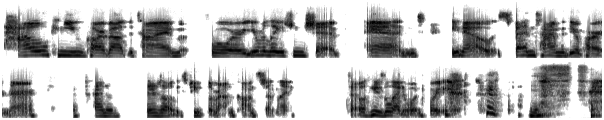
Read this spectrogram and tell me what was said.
How can you carve out the time for your relationship and, you know, spend time with your partner? Kind of there's all these people around constantly. So here's a lighter one for you. yeah.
